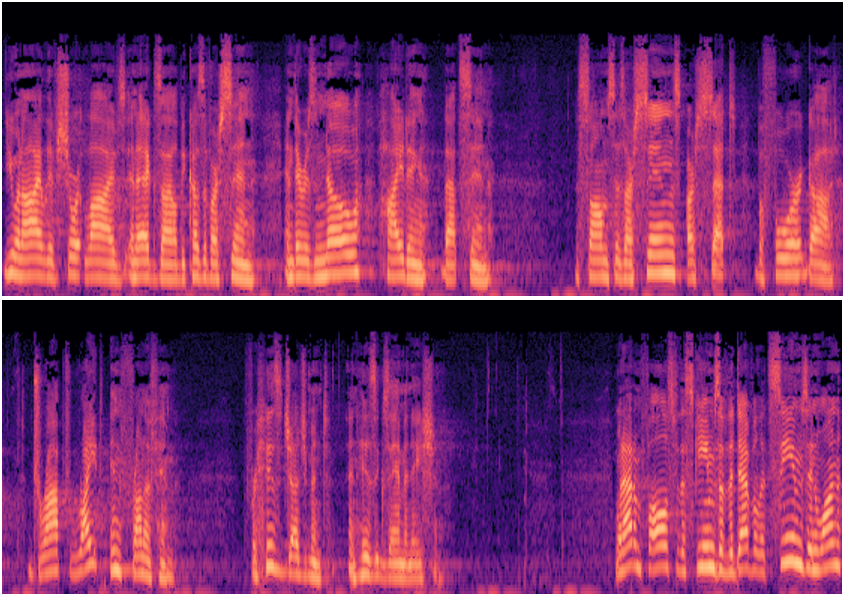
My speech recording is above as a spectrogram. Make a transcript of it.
You and I live short lives in exile because of our sin, and there is no hiding that sin. The psalm says, Our sins are set before God, dropped right in front of Him for His judgment and His examination. When Adam falls for the schemes of the devil, it seems, in one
